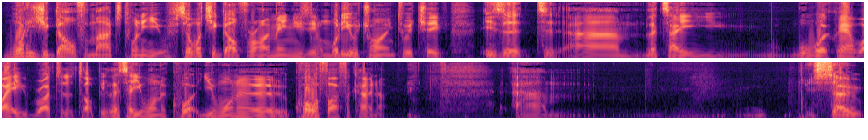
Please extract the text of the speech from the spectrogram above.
what is your goal for March 20? So, what's your goal for Ironman New Zealand? What are you trying to achieve? Is it, um, let's say, we'll work our way right to the top here. Let's say you want to you want to qualify for Kona. Um, so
